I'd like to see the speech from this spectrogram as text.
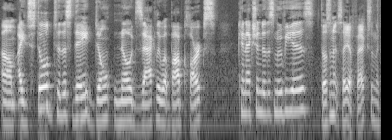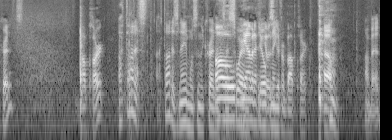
Um, I still, to this day, don't know exactly what Bob Clark's connection to this movie is. Doesn't it say effects in the credits? Bob Clark? I thought it's. I thought his name was in the credits. Oh, I swear. yeah, but I The think it was a opening- different Bob Clark. Oh, my bad.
